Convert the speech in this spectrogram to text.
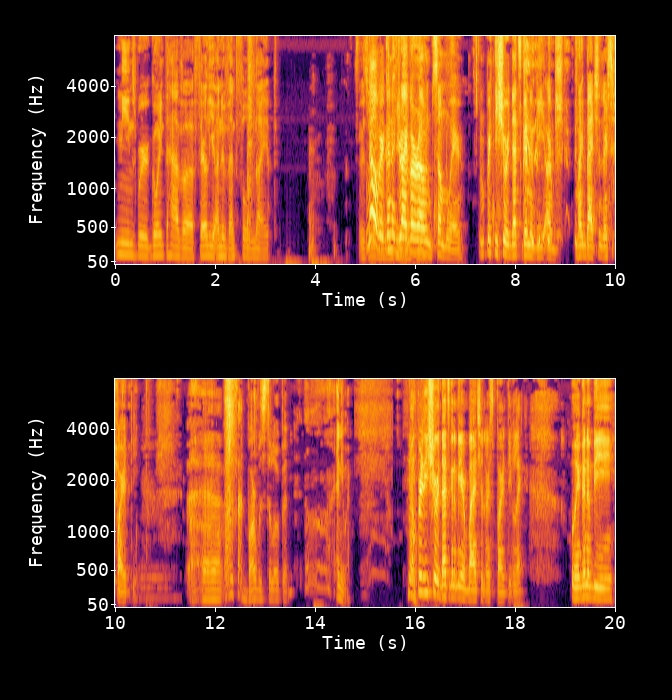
means we're going to have a fairly uneventful night. No, we're I'm to drive around somewhere. I'm pretty sure that's going to be our my bachelor's party. Uh, what if that bar was still open? Uh, anyway. I'm pretty sure that's gonna be our bachelor's party. Like, we're gonna be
